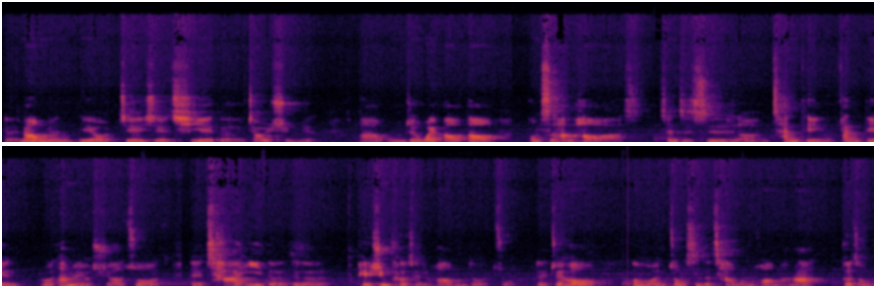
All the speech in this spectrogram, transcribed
对，那我们也有接一些企业的教育训练啊，我们就外包到公司行号啊，甚至是呃餐厅、饭店，如果他们有需要做呃茶艺的这个培训课程的话，我们都有做。对，最后跟我很重视的茶文化嘛，那各种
